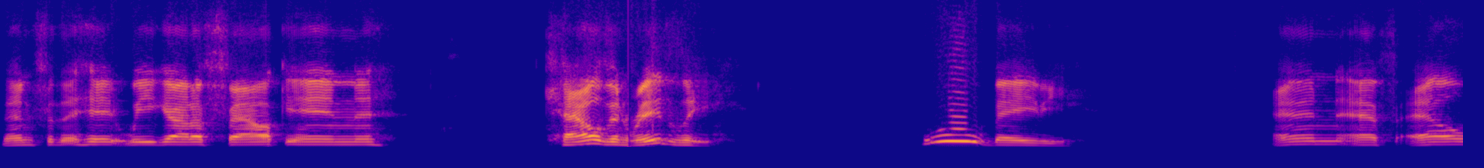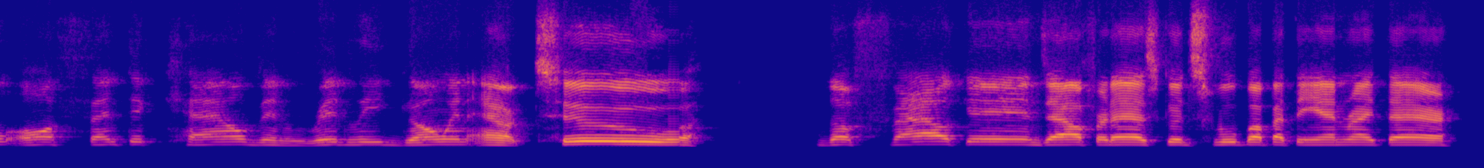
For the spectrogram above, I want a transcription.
Then for the hit, we got a Falcon. Calvin Ridley. Woo, baby. NFL authentic Calvin Ridley going out to the Falcons. Alfred S. Good swoop up at the end right there.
